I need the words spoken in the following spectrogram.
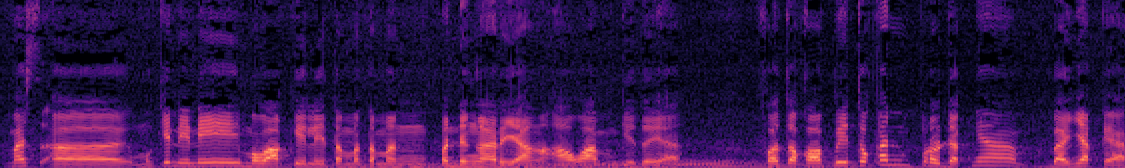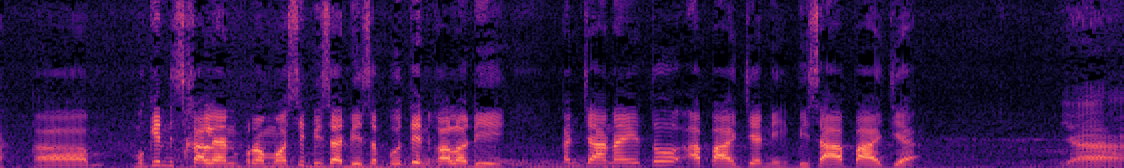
Mas, eh, mungkin ini mewakili teman-teman pendengar yang awam gitu ya. Fotokopi itu kan produknya banyak ya. Eh, mungkin sekalian promosi bisa disebutin. Kalau di Kencana itu apa aja nih? Bisa apa aja? ya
